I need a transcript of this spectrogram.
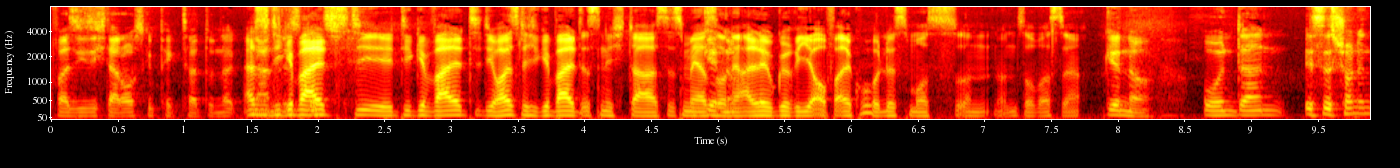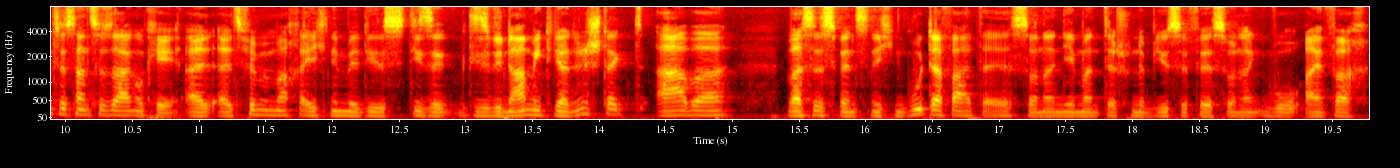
quasi sich da rausgepickt hat. Und da- Also die Gewalt, die, die Gewalt, die häusliche Gewalt ist nicht da. Es ist mehr so Genau. eine Allegorie auf Alkoholismus und, und sowas, ja. Genau. Und dann ist es schon interessant zu sagen, okay, als, als Filmemacher, ich nehme mir dieses, diese, diese Dynamik, die da drin steckt, aber was ist, wenn es nicht ein guter Vater ist, sondern jemand, der schon abusive ist, sondern wo einfach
